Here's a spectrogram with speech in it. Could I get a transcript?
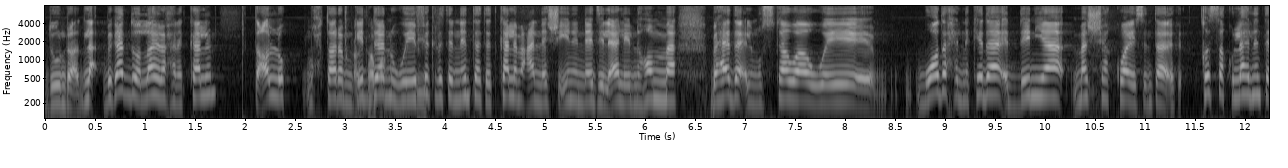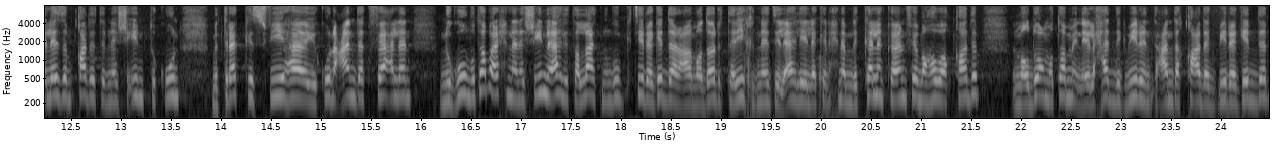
دون رد لا بجد والله لو هنتكلم تألق محترم جدا طبعاً،. وفكرة إن أنت تتكلم عن ناشئين النادي الأهلي إن هم بهذا المستوى وواضح إن كده الدنيا ماشية كويس. أنت القصة كلها إن أنت لازم قاعدة الناشئين تكون متركز فيها يكون عندك فعلا نجوم. وطبعا إحنا ناشئين الأهلي طلعت نجوم كتيرة جدا على مدار تاريخ النادي الأهلي لكن إحنا بنتكلم كمان فيما هو قادم. الموضوع مطمئن إلى حد كبير. أنت عندك قاعدة كبيرة جدا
